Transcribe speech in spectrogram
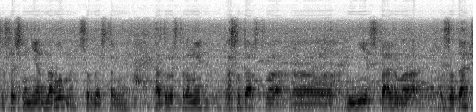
достаточно неоднородно, с одной стороны, а с другой стороны, государство э, не ставило задачу,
